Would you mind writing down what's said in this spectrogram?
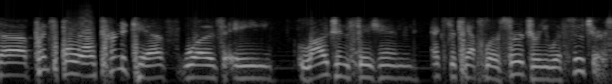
the principal alternative was a large incision extracapsular surgery with sutures.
